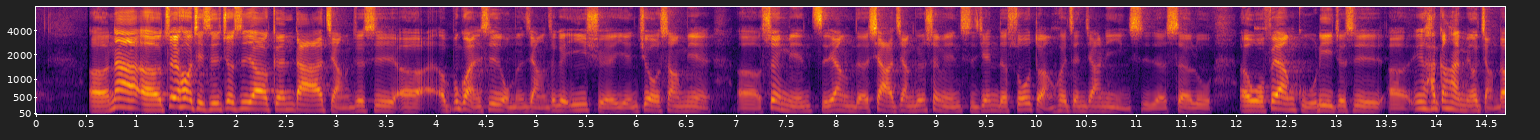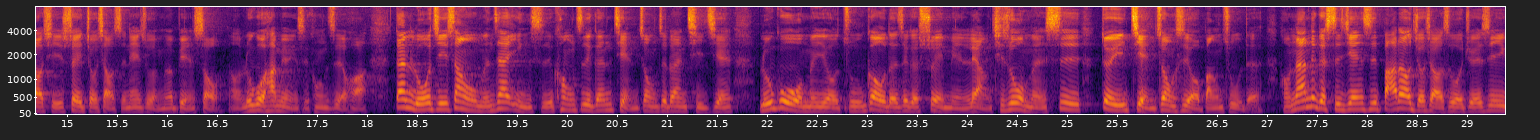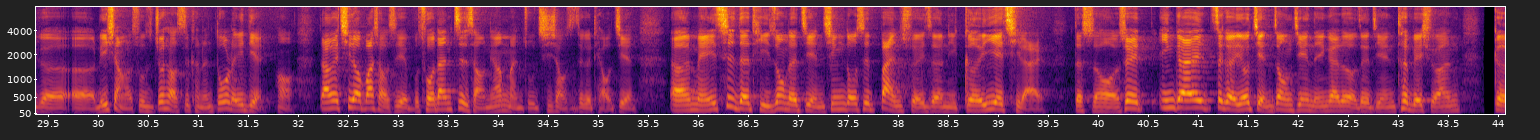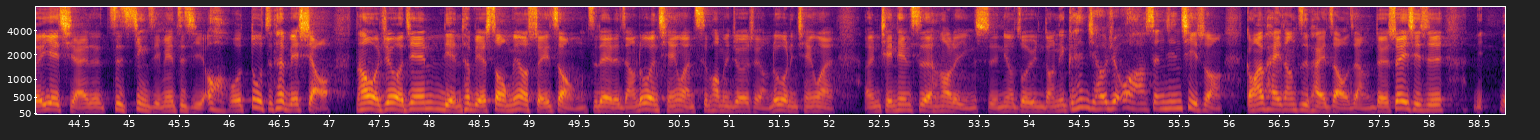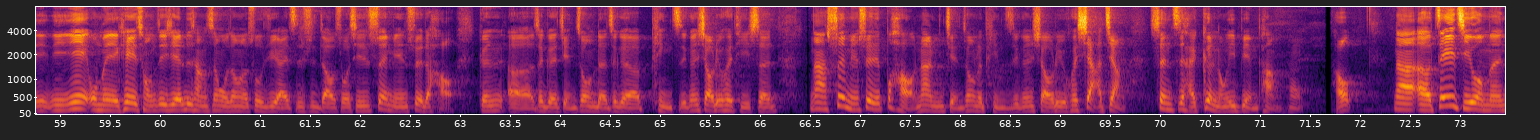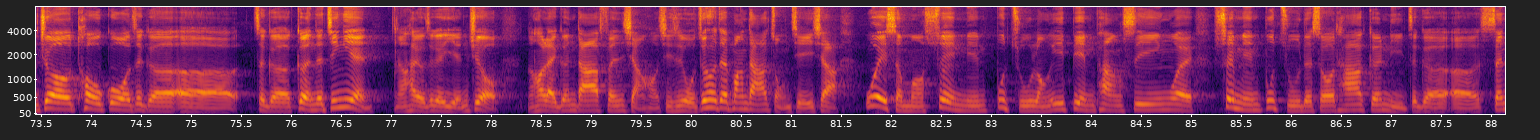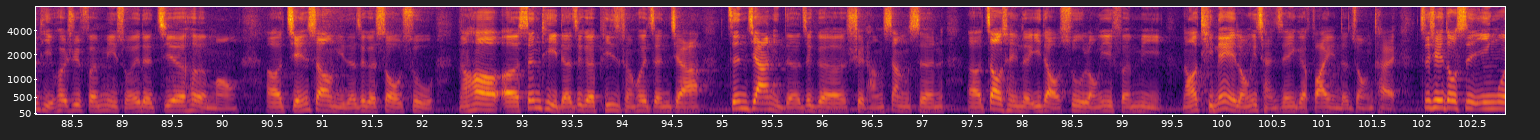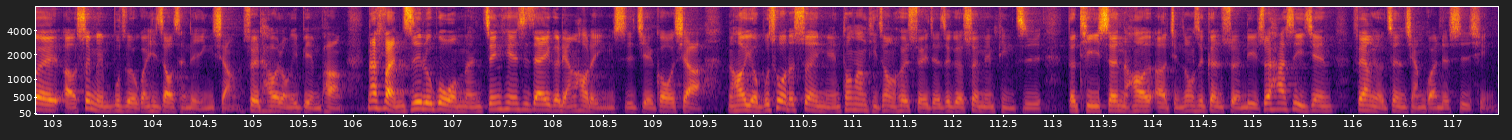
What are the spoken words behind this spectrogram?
呃，那呃，最后其实就是要跟大家讲，就是呃呃，不管是我们讲这个医学研究上面。呃，睡眠质量的下降跟睡眠时间的缩短会增加你饮食的摄入。呃，我非常鼓励，就是呃，因为他刚才没有讲到，其实睡九小时那一组有没有变瘦啊？如果他没有饮食控制的话，但逻辑上我们在饮食控制跟减重这段期间，如果我们有足够的这个睡眠量，其实我们是对于减重是有帮助的。好，那那个时间是八到九小时，我觉得是一个呃理想的数字。九小时可能多了一点，哦，大概七到八小时也不错，但至少你要满足七小时这个条件。呃，每一次的体重的减轻都是伴随着你隔夜起来的时候，所以应该这个有减重肩的应该都有这个肩，特别喜欢。隔夜起来的自镜子里面自己哦，我肚子特别小，然后我觉得我今天脸特别瘦，没有水肿之类的这样。如果你前一晚吃泡面就会水肿，如果你前一晚呃你前天吃了很好的饮食，你有做运动，你隔天起来会觉得哇神清气爽，赶快拍一张自拍照这样。对，所以其实你你你也我们也可以从这些日常生活中的数据来知识到说，其实睡眠睡得好跟呃这个减重的这个品质跟效率会提升。那睡眠睡得不好，那你减重的品质跟效率会下降，甚至还更容易变胖。哦，好。那呃这一集我们就透过这个呃这个个人的经验，然后还有这个研究，然后来跟大家分享哈。其实我最后再帮大家总结一下，为什么睡眠不足容易变胖，是因为睡眠不足的时候，它跟你这个呃身体会去分泌所谓的饥饿荷尔蒙，呃，减少你的这个瘦素，然后呃身体的这个皮质醇会增加，增加你的这个血糖上升，呃，造成你的胰岛素容易分泌，然后体内也容易产生一个发炎的状态，这些都是因为呃睡眠不足的关系造成的影响，所以它会容易变胖。那反之，如果我们今天是在一个良好的饮食结构下，然后有不错的睡眠，通常体重也会随着这个睡眠品质的提升，然后呃减重是更顺利，所以它是一件非常有正相关的事情。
